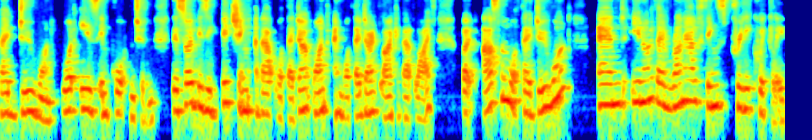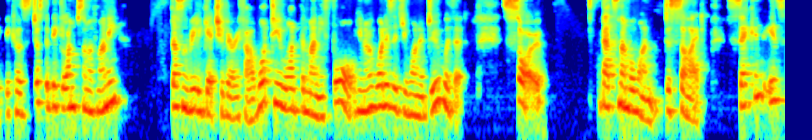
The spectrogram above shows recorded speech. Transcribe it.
they do want, what is important to them. They're so busy bitching about what they don't want and what they don't like about life, but ask them what they do want and you know they run out of things pretty quickly because just a big lump sum of money doesn't really get you very far. What do you want the money for? You know, what is it you want to do with it? So that's number one, decide. Second is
